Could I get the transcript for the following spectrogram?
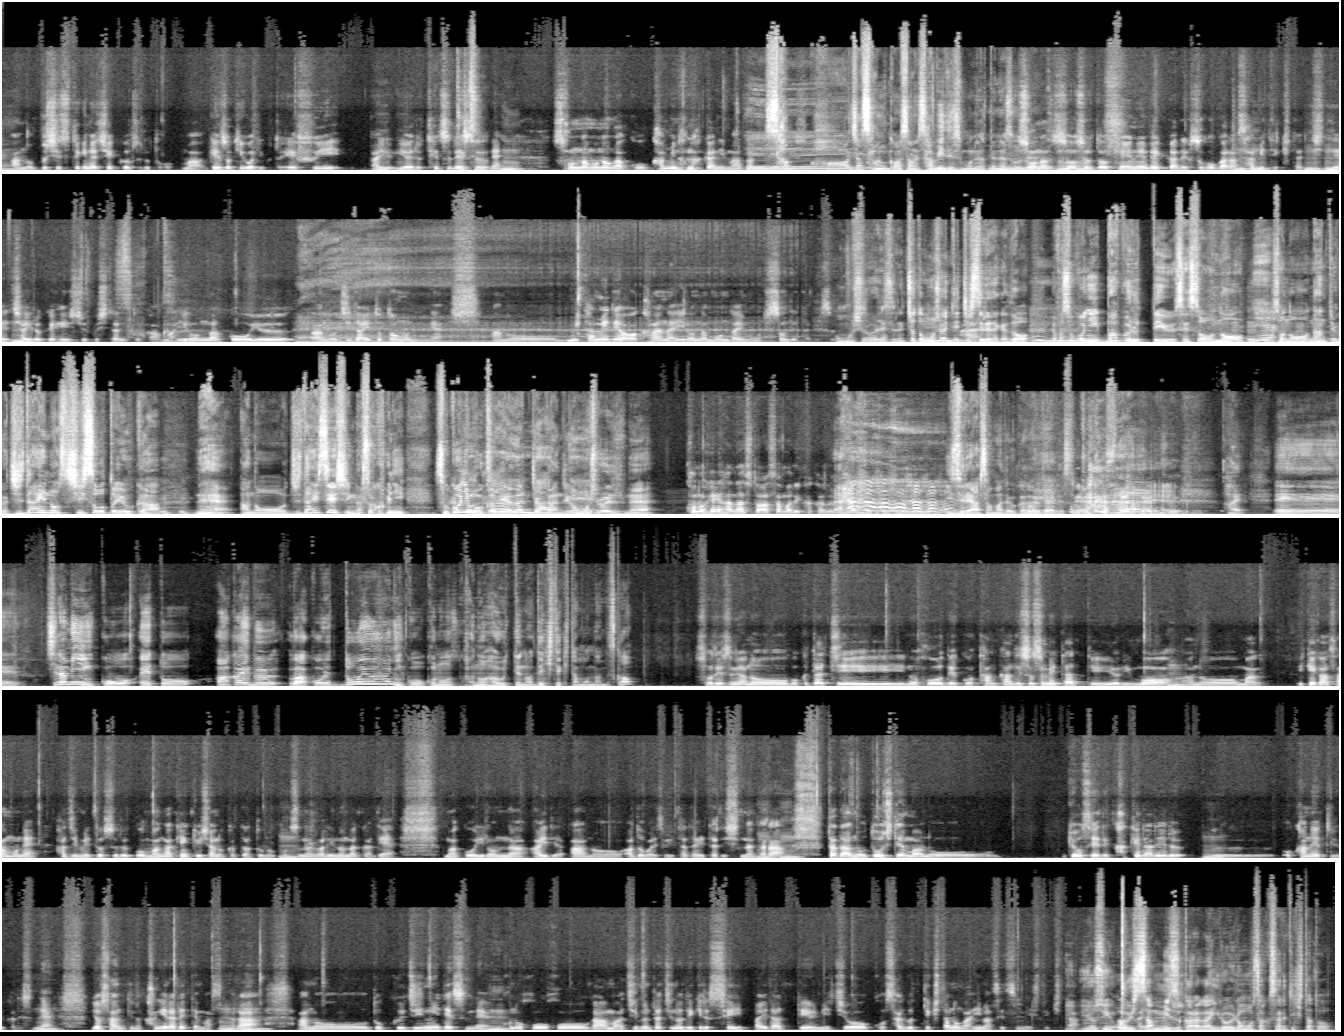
あの物質的なチェックをすると、まあ、元素記号でいくと FE、ああいういわゆる鉄ですよね、鉄うんそんなものがこう紙の中に混ざってさへー。はあじゃあ酸化はしたのにサビですもんねだってね、うん。そそうなんです、そうするとと経年劣化でそこから錆びてきたりして、うんうんうんうん。茶色く変色したりとか、まあ、いろんなこういうあの時代とともにねあの見た目ではわからないいろんな問題も潜んでたりする。面白いですね。ちょっと面白いって言っちゃ失礼だけど、うん。やっぱそこにバブルっていう世相の、ね。そのなんていうか時代の思想というか ねあの時代精神がそこにそこにも浮かび上がっちゃう感じが面白いですねこの辺話すと朝までかかるいずれ朝まで伺いたいですね。はい、えーちなみにこうえっ、とアーカイブはこれどういうふうにこうこのノウハウっていうのはできてきたもんなんですか？そうですね。あの僕たちの方でこう単館で進めたっていうよりも、うん。あのまあ池川さんもね、はじめとするこう漫画研究者の方とのつながりの中で、まあ、こういろんなアイデアあのアドバイスをいただいたりしながら、うんうん。ただあの、どうしてもあの行政でかけられる、うん。お金というかですね、うん。予算っていうのは限られてますから、うんうん。あの独自にですね、うん。この方法がまあ自分たちのできる精一杯だっていう道をこう探ってきたのが今説明してきた。要するに大石さん自らがいろいろ模索されてきたと。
